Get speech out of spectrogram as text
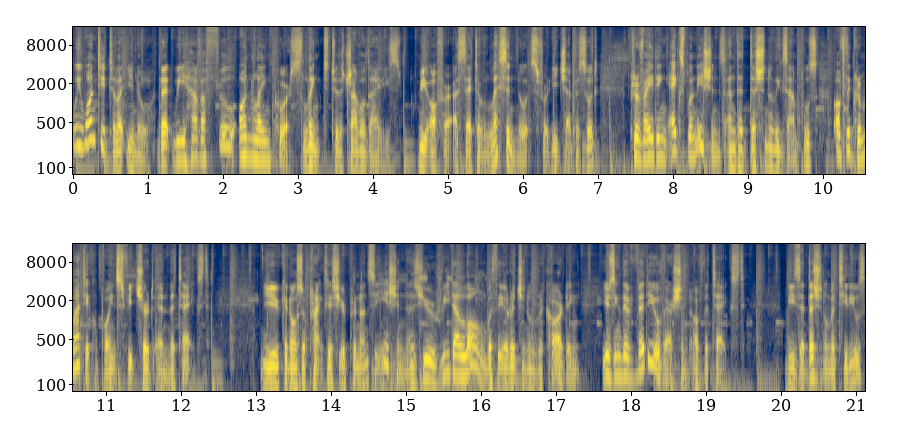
We wanted to let you know that we have a full online course linked to the Travel Diaries. We offer a set of lesson notes for each episode, providing explanations and additional examples of the grammatical points featured in the text. You can also practice your pronunciation as you read along with the original recording using the video version of the text. These additional materials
